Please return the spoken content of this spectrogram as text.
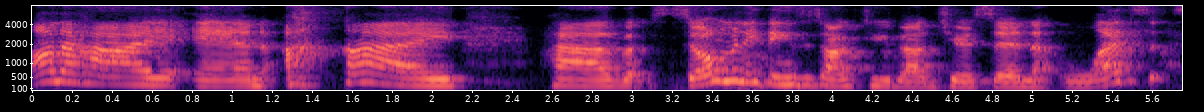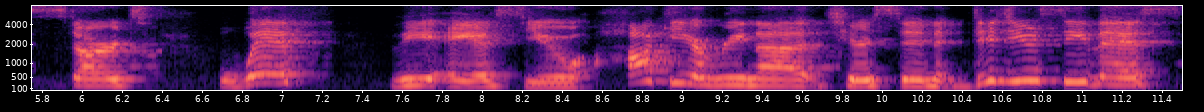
on a high. And I have so many things to talk to you about, Kirsten. Let's start with the ASU Hockey Arena. Kirsten, did you see this?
